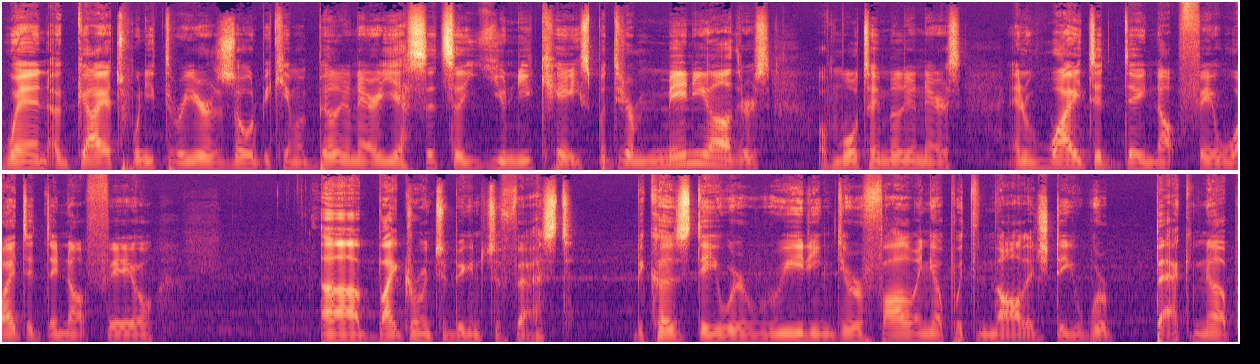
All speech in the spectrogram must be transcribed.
When a guy at 23 years old became a billionaire, yes, it's a unique case, but there are many others of multimillionaires. And why did they not fail? Why did they not fail uh, by growing too big and too fast? Because they were reading, they were following up with the knowledge, they were backing up,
